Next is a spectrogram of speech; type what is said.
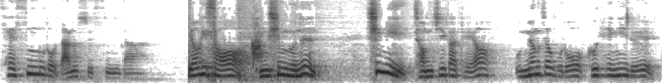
새신무로 나눌 수 있습니다. 여기서 강신무는 신이 점지가 되어 운명적으로 그 행위를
